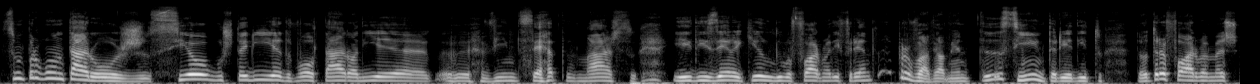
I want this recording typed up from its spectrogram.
Se me perguntar hoje se eu gostaria de voltar ao dia 27 eh, de março e dizer aquilo de uma forma diferente, provavelmente sim, teria dito de outra forma, mas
